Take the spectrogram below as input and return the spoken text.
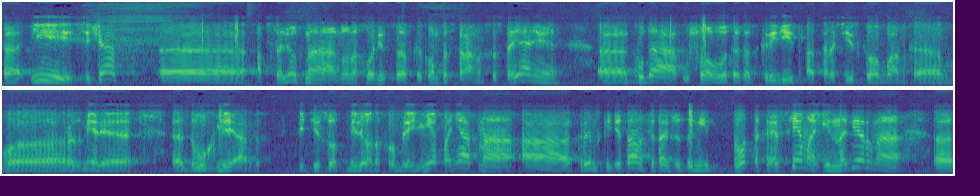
Э, и сейчас э, абсолютно оно находится в каком-то странном состоянии. Э, куда ушел вот этот кредит от российского банка в размере 2 миллиардов 500 миллионов рублей. Непонятно, а крымский титан все так же дымит. Вот такая схема. И, наверное, э,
